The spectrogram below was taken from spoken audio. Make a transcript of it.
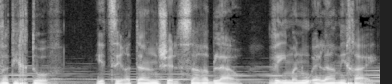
ותכתוב, יצירתן של שרה בלאו ועמנואלה עמיחי.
